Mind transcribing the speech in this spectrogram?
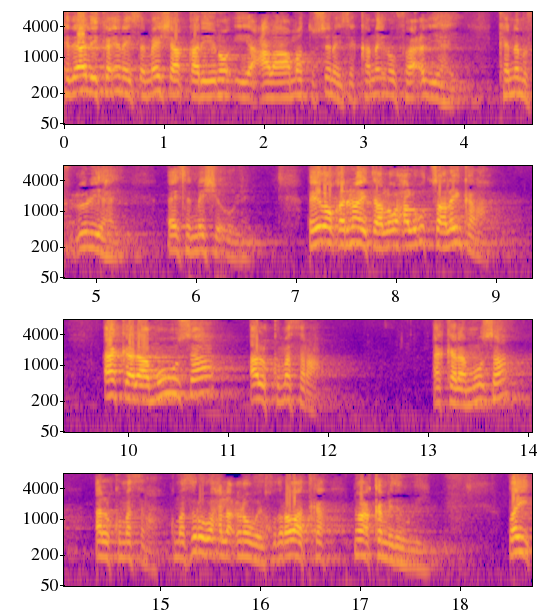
Kadalika inaysan meesha qariino iyo calaamo tusinaysa kana inuu faacil yahay kana mafcuul yahay aysan meesha oolin. Iyadoo qariino ay taallo waxaa lagu tusaalayn karaa akala muusa alkumahra akala muusa kumahruhu wax la cuno wey khudrawaadka nooc ka mida weeye ayib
